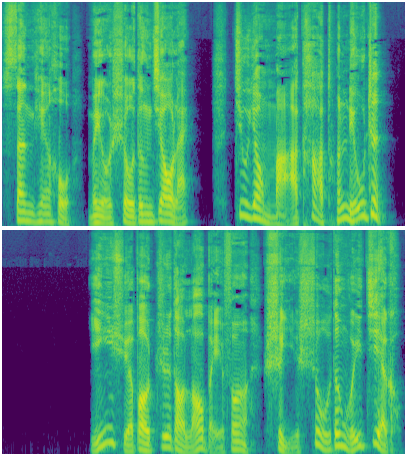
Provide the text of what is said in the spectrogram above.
三天后没有寿灯交来，就要马踏屯留镇。尹雪豹知道老北风是以寿灯为借口，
